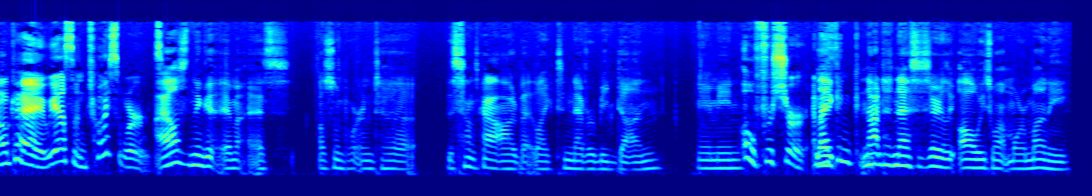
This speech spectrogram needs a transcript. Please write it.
okay, we have some choice words. I also think it, it- it's also important to. This sounds kind of odd, but like to never be done. You know what I mean? oh, for sure. And like I think not to necessarily always want more money,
